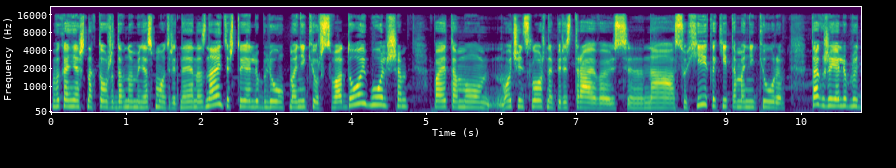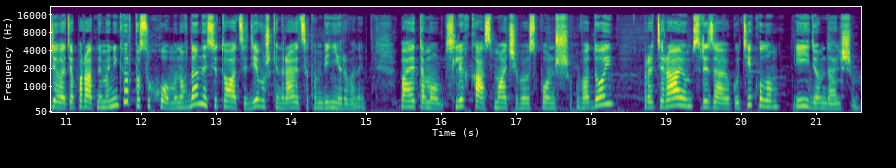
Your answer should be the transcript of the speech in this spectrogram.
Вы, конечно, кто уже давно меня смотрит, наверное, знаете, что я люблю маникюр с водой больше, поэтому очень сложно перестраиваюсь э, на сухие какие-то маникюры. Также я люблю делать аппаратный маникюр по-сухому, но в данной ситуации девушке нравится комбинированный. Поэтому слегка смачиваю спонж водой, протираю, срезаю кутикулу и идем дальше.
